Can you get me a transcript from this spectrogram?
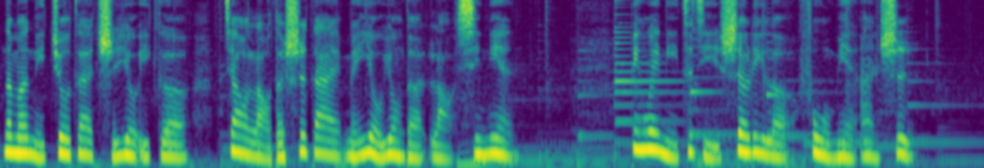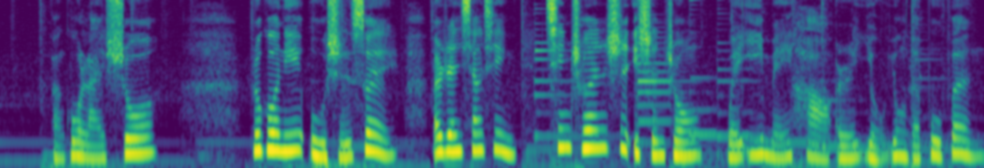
那么你就在持有一个较老的世代没有用的老信念。并为你自己设立了负面暗示。反过来说，如果你五十岁而仍相信青春是一生中唯一美好而有用的部分，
